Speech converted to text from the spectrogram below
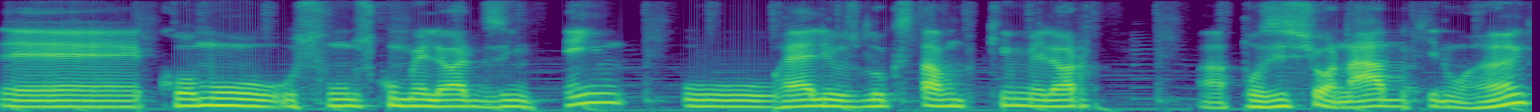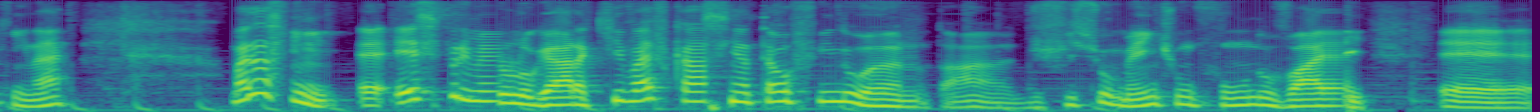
é, como os fundos com melhor desempenho. O Helios Lux estava um pouquinho melhor uh, posicionado aqui no ranking, né? Mas assim, é, esse primeiro lugar aqui vai ficar assim até o fim do ano, tá? Dificilmente um fundo vai é,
